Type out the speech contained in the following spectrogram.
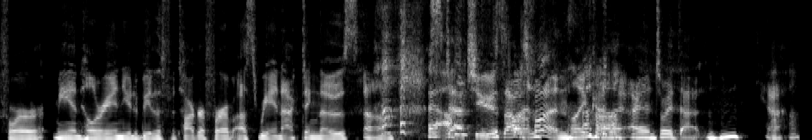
for me and Hillary and you to be the photographer of us reenacting those um, statues, that was fun. Like uh-huh. I, I, enjoyed that. Mm-hmm. Yeah. Uh-huh.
